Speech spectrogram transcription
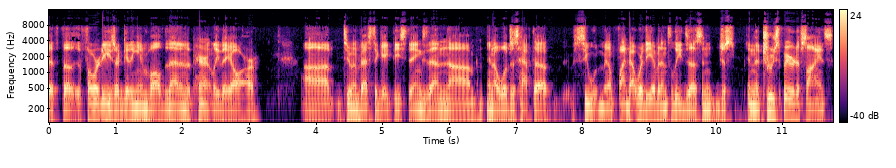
if the authorities are getting involved in that, and apparently they are uh, to investigate these things, then um, you know we'll just have to see, you know, find out where the evidence leads us, and just in the true spirit of science,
